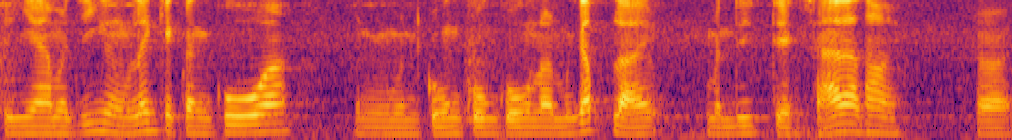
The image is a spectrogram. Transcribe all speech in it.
Về nhà mình chỉ cần lấy kẹp bằng cua mình mình cuộn cuộn cuộn là mình gấp lại. Mình đi tiền xả ra thôi. Rồi.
